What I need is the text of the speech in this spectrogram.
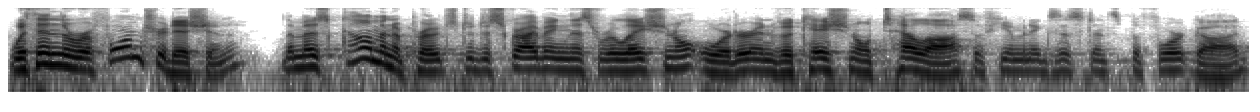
Within the Reformed tradition, the most common approach to describing this relational order and vocational telos of human existence before God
